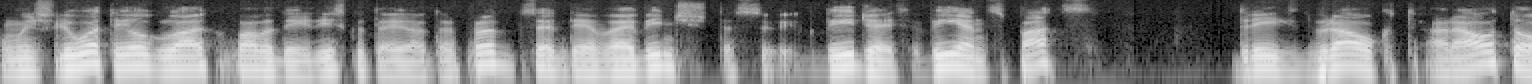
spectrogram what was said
Un viņš ļoti ilgu laiku pavadīja diskutējot ar producentiem, vai viņš, tas DJs, viens pats drīkst braukt ar auto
